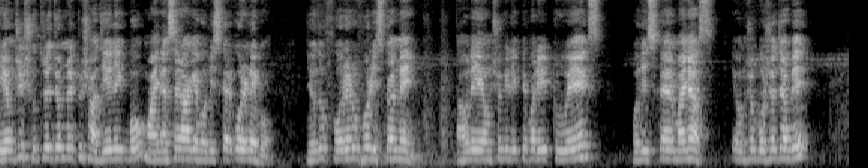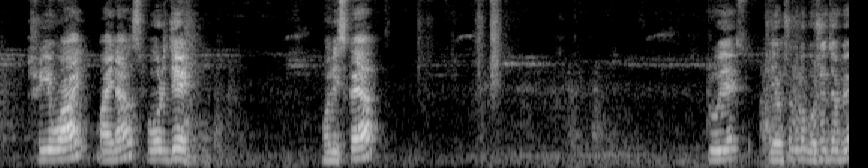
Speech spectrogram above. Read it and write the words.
এই অংশের সূত্রের জন্য একটু সাজিয়ে লিখব, মাইনাসের আগে হোল স্কোয়ার করে নেব। যেহেতু ফোরের উপর স্কোয়ার নেই, তাহলে এই অংশকে লিখতে পারি two x whole square minus, এই অংশ বসে যাবে three y minus four z whole square two x এই অংশগুলো বসে যাবে।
